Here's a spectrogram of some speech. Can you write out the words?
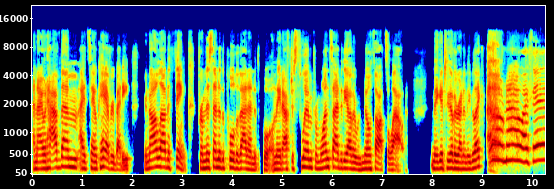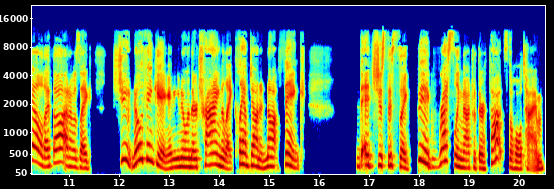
and I would have them. I'd say, okay, everybody, you're not allowed to think from this end of the pool to that end of the pool, and they'd have to swim from one side to the other with no thoughts allowed. And they get to the other end and they'd be like, oh no, I failed. I thought, and I was like, shoot, no thinking. And you know when they're trying to like clamp down and not think it's just this like big wrestling match with their thoughts the whole time.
